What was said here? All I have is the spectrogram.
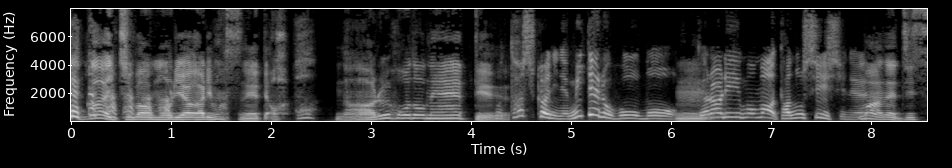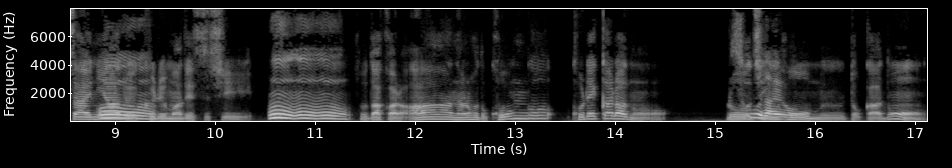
が一番盛り上がりますねって。あ あ、なるほどねっていまあう。確かにね、見てる方も、うんギャラリーもまあ楽しいしね。まあね、実際にある車ですし。うんうんうん。そう、だから、ああ、なるほど。今後、これからの老人ホームとかの、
